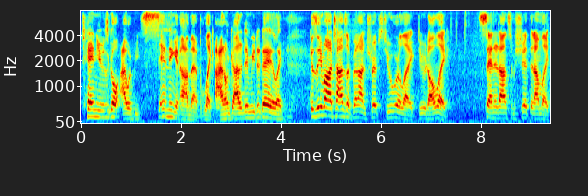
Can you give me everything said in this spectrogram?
10 years ago, I would be sending it on that. But, like, I don't got it in me today. Like, because the amount of times I've been on trips, too, where, like, dude, I'll, like, send it on some shit that I'm, like,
